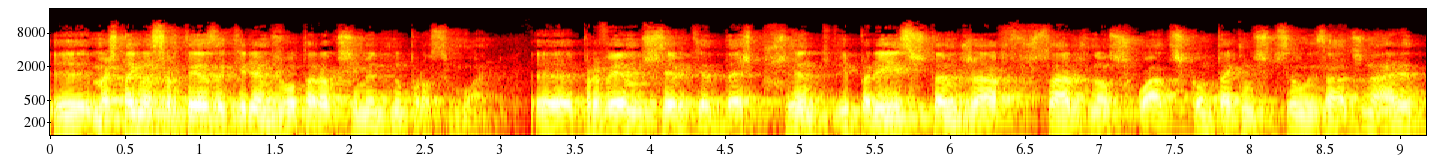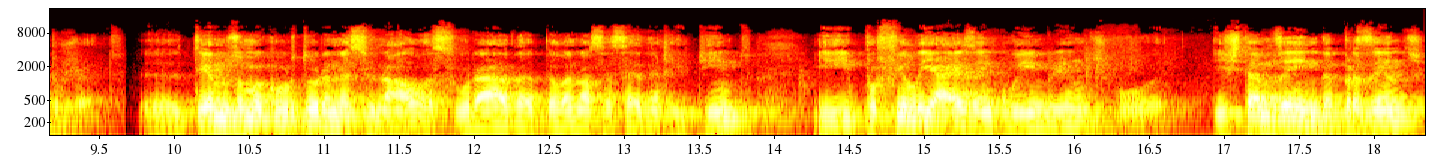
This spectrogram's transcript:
eh, mas tenho a certeza que iremos voltar ao crescimento no próximo ano. Eh, prevemos cerca de 10% e para isso estamos já a reforçar os nossos quadros com técnicos especializados na área de projeto. Eh, temos uma cobertura nacional assegurada pela nossa sede em Rio Tinto e por filiais em Coimbra e em Lisboa. E estamos ainda presentes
